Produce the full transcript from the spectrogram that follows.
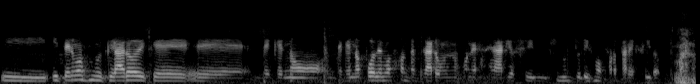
y, tenemos muy claro de que, eh, de que, no, de que no podemos contemplar un, escenario sin, un turismo fortalecido. Bueno,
